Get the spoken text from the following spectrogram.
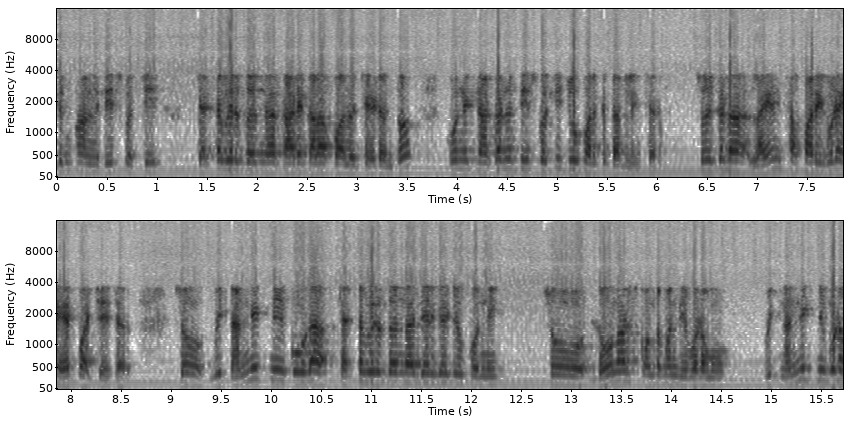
సింహాలని తీసుకొచ్చి చట్టవిరుద్ధంగా కార్యకలాపాలు చేయడంతో కొన్నిటిని అక్కడి నుంచి తీసుకొచ్చి జూ పార్క్ తరలించారు. సో ఇక్కడ లయన్ సఫారీ కూడా ఏర్పాటు చేశారు. సో వీటన్నిటినీ కూడా చట్టవిరుద్ధంగా జరిగేటివి కొన్ని. సో డోనర్స్ కొంతమంది ఇవ్వడము వీటినన్నిటిని కూడా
